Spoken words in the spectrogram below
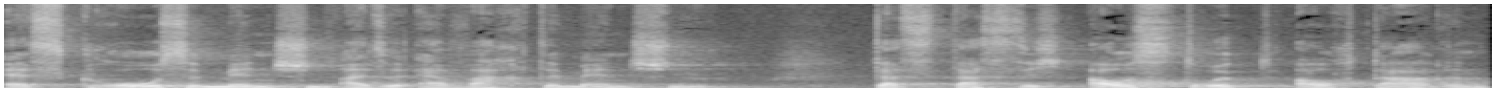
es große Menschen, also erwachte Menschen, dass das sich ausdrückt auch darin,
